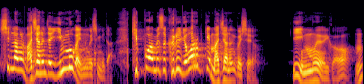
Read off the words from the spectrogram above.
신랑을 맞이하는 자의 임무가 있는 것입니다. 기뻐하면서 그를 영화롭게 맞이하는 것이에요. 이 임무예요, 이거. 음?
